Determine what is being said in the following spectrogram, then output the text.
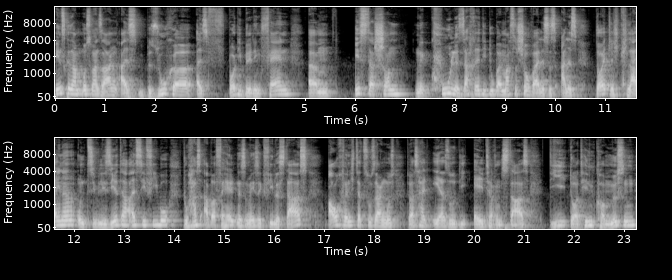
Insgesamt muss man sagen, als Besucher, als Bodybuilding-Fan, ähm, ist das schon eine coole Sache, die Dubai Muscle Show, weil es ist alles deutlich kleiner und zivilisierter als die FIBO. Du hast aber verhältnismäßig viele Stars. Auch wenn ich dazu sagen muss, du hast halt eher so die älteren Stars, die dorthin kommen müssen,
